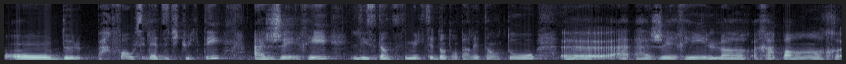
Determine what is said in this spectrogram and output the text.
ont parfois aussi de la difficulté à gérer les identités multiples dont on parlait tantôt, à, gérer leur rapport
